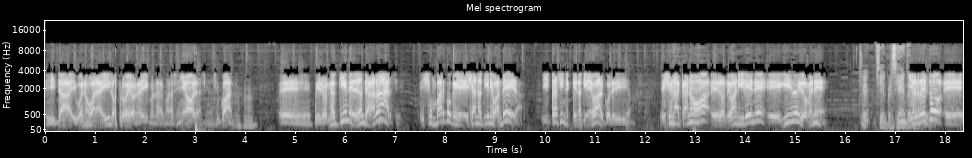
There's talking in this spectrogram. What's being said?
Y ta, y bueno, van ahí, los prueban ahí con la, con la señora, y no sé cuánto. Eh, pero no tiene de dónde agarrarse. Es un barco que ya no tiene bandera. Y casi que no tiene barco, le diría. Es una canoa eh, donde van Irene, eh, Guido y Domené. Sí, sí, el presidente. Y el resto, eh,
